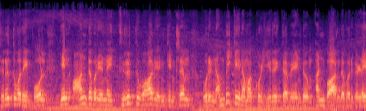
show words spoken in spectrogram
திருத்துவதைப் போல் என் ஆண்டவர் என்னை திருத்துவார் என்கின்ற ஒரு நம்பிக்கை நமக்குள் இருக்க வேண்டும். அன்பார்ந்தவர்களே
